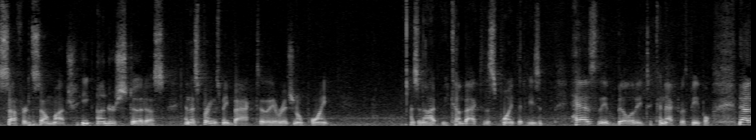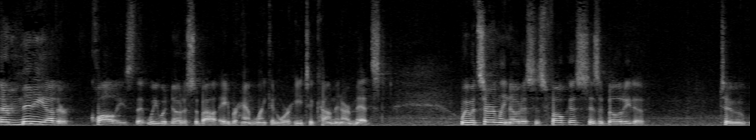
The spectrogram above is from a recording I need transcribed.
suffered so much, he understood us. And this brings me back to the original point as not, we come back to this point that he has the ability to connect with people. Now, there are many other qualities that we would notice about Abraham Lincoln were he to come in our midst. We would certainly notice his focus, his ability to, to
